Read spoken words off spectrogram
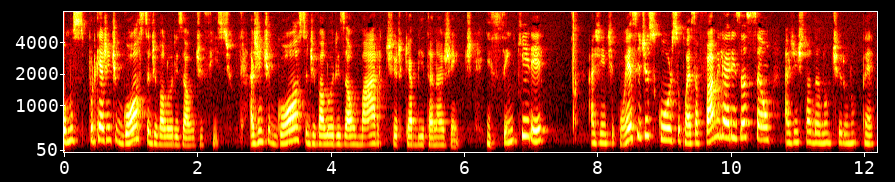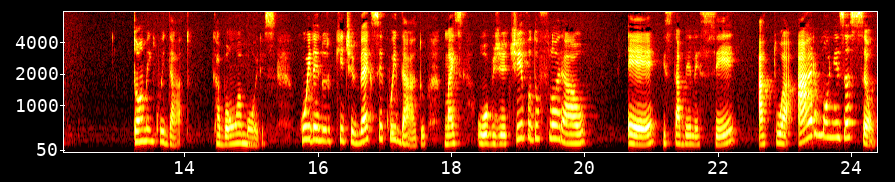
como porque a gente gosta de valorizar o difícil. A gente gosta de valorizar o mártir que habita na gente. E sem querer, a gente com esse discurso, com essa familiarização, a gente está dando um tiro no pé. Tomem cuidado, tá bom, amores? Cuidem do que tiver que ser cuidado, mas o objetivo do floral é estabelecer a tua harmonização,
